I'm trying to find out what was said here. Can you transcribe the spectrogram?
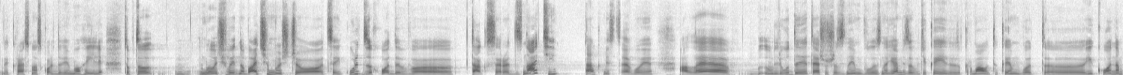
якраз на Аскольдовій могилі. Тобто, ми очевидно бачимо, що цей культ заходив е, так серед знаті. Так, місцевої, але люди теж уже з ним були знайомі завдяки, зокрема, таким от е, іконам.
